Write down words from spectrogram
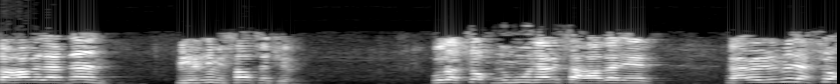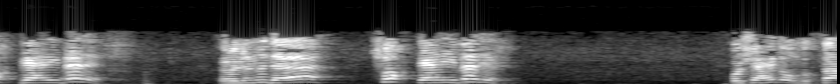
sahabələrdən birini misal çəkim. Bu da çox nümunəvi sahabədir və ölümü də çox qəribədir. Ölümü də çox qəribədir. O şəhid olduqda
